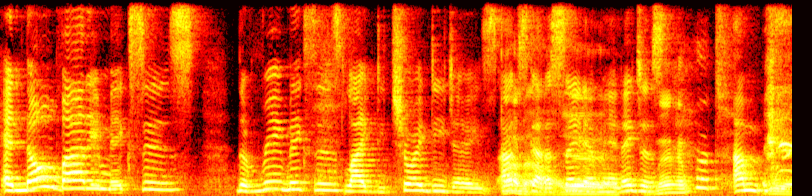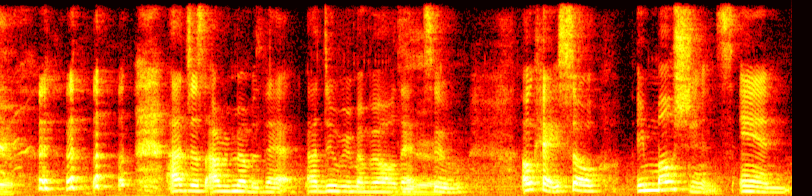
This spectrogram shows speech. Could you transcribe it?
and nobody mixes the remixes like Detroit DJs. I, just know, gotta say that, man. They just, Man, what? I'm, yeah. I just, I remember that. I do remember all that Yeah. too. Okay, so emotions and.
